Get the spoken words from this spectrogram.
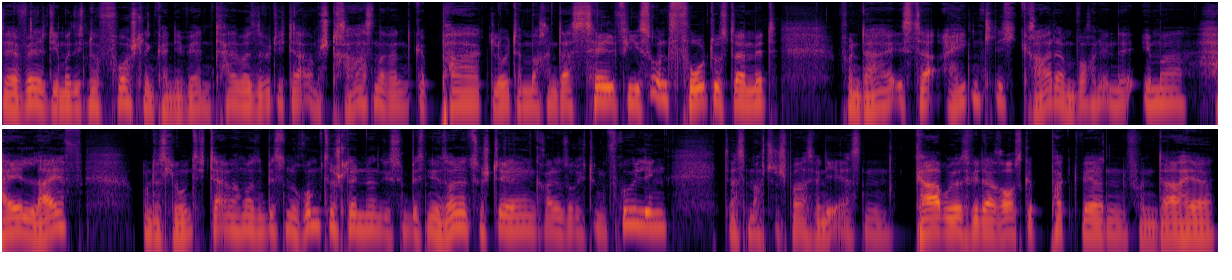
der Welt, die man sich nur vorstellen kann. Die werden teilweise wirklich da am Straßenrand geparkt. Leute machen da Selfies und Fotos damit. Von daher ist da eigentlich gerade am Wochenende immer High Life. Und es lohnt sich da einfach mal so ein bisschen rumzuschlendern, sich so ein bisschen in die Sonne zu stellen, gerade so Richtung Frühling. Das macht schon Spaß, wenn die ersten Cabrios wieder rausgepackt werden. Von daher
